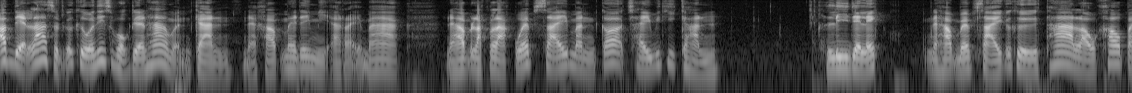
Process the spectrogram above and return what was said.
อัปเดตล่าสุดก็คือวันที่ 16 เดือน 5 เหมือนกันนะครับ ไม่ได้มีอะไรมากนะครับ หลักๆ เว็บไซต์มันก็ใช้วิธีการ redirect นะครับเว็บไซต์ก็คือถ้าเราเข้าไป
